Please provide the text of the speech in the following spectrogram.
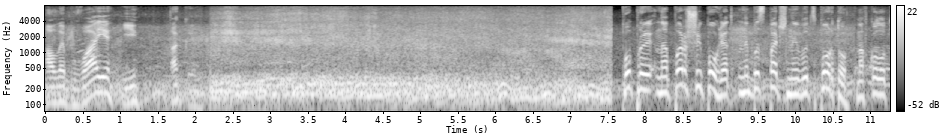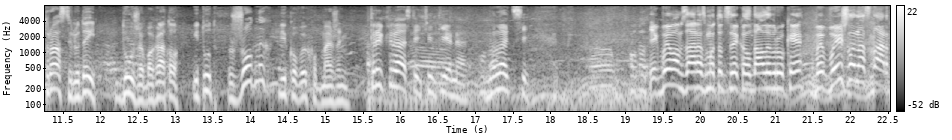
Але буває і таким. Попри на перший погляд небезпечний вид спорту, навколо траси людей дуже багато, і тут жодних вікових обмежень. Прекрасний чемпіонат. Молодці. Якби вам зараз мотоцикл дали в руки, ви б вийшли на старт?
